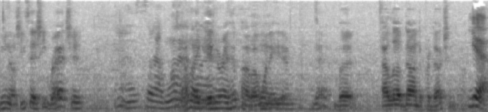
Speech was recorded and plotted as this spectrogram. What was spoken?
you know, she said she ratchet. Yeah, that's what I want. I like want- ignorant hip hop. I want to hear that, but I love Donda production. Though. Yeah,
